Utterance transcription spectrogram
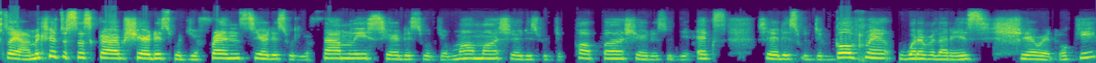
so yeah, make sure to subscribe, share this with your friends, share this with your family, share this with your mama, share this with your papa, share this with your ex, share this with your girlfriend, whatever that is, share it, okay?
